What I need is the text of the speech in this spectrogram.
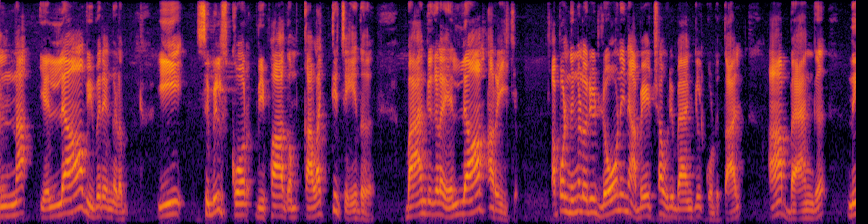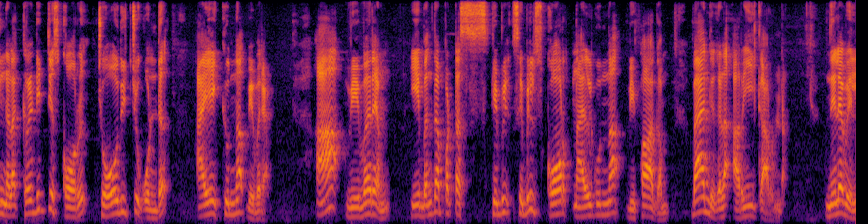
എന്ന എല്ലാ വിവരങ്ങളും ഈ സിവിൽ സ്കോർ വിഭാഗം കളക്ട് ചെയ്ത് ബാങ്കുകളെ എല്ലാം അറിയിക്കും. അപ്പോൾ നിങ്ങളൊരു ലോണിന് അപേക്ഷ ഒരു ബാങ്കിൽ കൊടുത്താൽ ആ ബാങ്ക് നിങ്ങളെ ക്രെഡിറ്റ് സ്കോർ ചോദിച്ചുകൊണ്ട് അയക്കുന്ന വിവരം. ആ വിവരം ഈ ബന്ധപ്പെട്ട സിബിൽ സിബിൽ സ്കോർ നൽകുന്ന വിഭാഗം ബാങ്കുകളെ അറിയിക്കാറുണ്ട്. നിലവിൽ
